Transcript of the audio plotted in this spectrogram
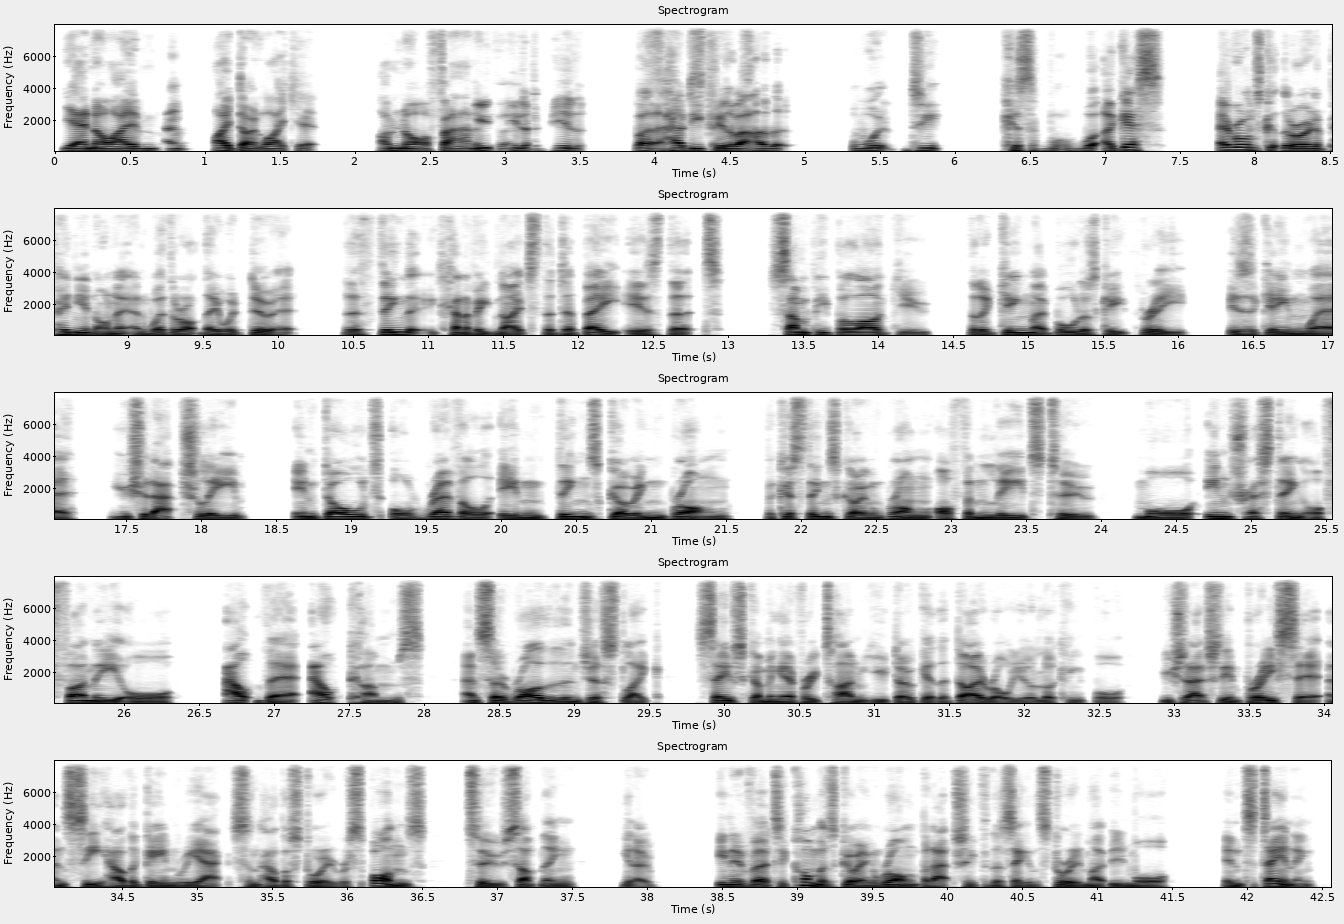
yeah. No, I'm And- I don't like it. I'm not a fan You, of you, you- but how do you feel about how that? What do you? Because I guess everyone's got their own opinion on it and whether or not they would do it. The thing that kind of ignites the debate is that some people argue that a game like Baldur's Gate 3 is a game where you should actually indulge or revel in things going wrong because things going wrong often leads to more interesting or funny or out there outcomes. And so rather than just like saves coming every time you don't get the die roll you're looking for, You should actually embrace it and see how the game reacts and how the story responds to something, you know, in inverted commas going wrong, but actually for the sake of the story, it might be more entertaining.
